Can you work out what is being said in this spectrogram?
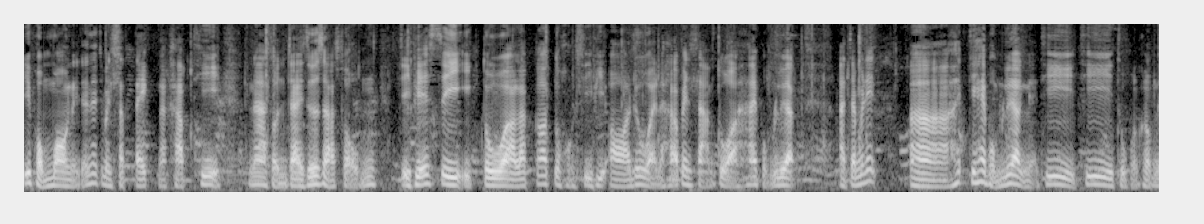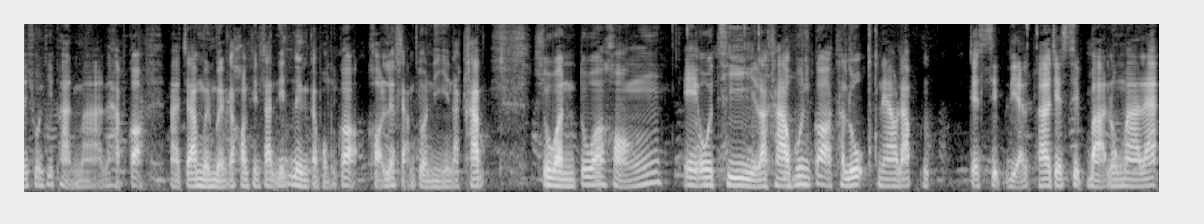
ที่ผมมองเนี่ยน่าจะเป็นสเต็กนะครับที่น่าสนใจซื้อสะสม GPSC อีกตัว แล้วก็ตัวของ CPO ด้วยนะครับเป็น 3 ตัวให้ผมเลือก อาจจะไม่ได้ที่ให้ผมเลือกเนี่ยที่ที่ถูกผลกระทบในช่วงที่ผ่านมานะครับก็อาจจะเหมือนเหมือนกับคอนเทนซัสนิดนึง แต่ผมก็ขอเลือก 3 ตัวนี้นะครับ ส่วนตัวของ AOT ราคาหุ้นก็ทะลุแนวรับ 70 เหรียญอ่า70 บาทลงมาแล้ว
